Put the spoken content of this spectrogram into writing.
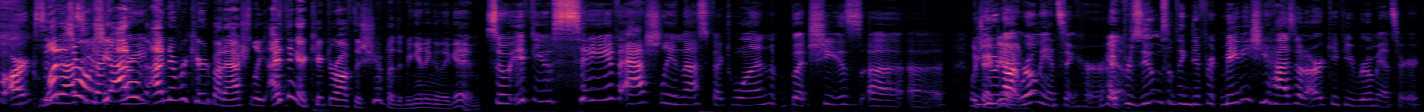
of arcs in What is her? Effect See, I don't. I never cared about Ashley. I think I kicked her off the ship at the beginning of the game. So if you save Ashley in Mass Effect 1, but she is uh uh Which you're not romancing her. I presume something different. Maybe she has an arc if you romance her.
